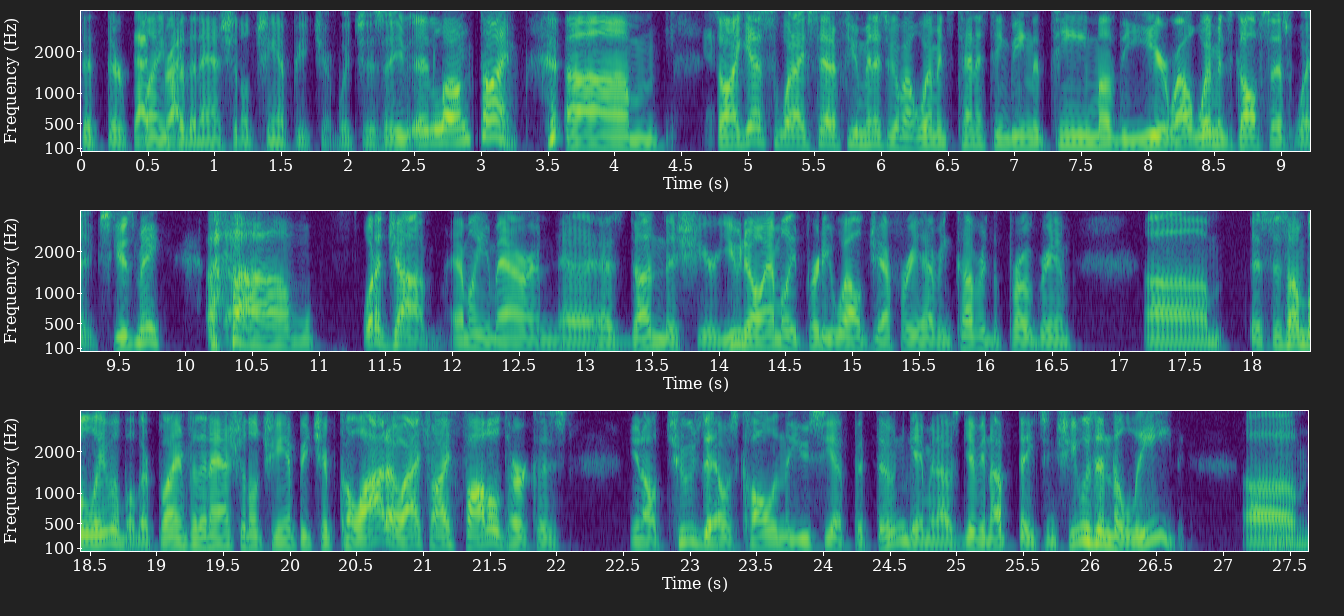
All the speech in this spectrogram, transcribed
that they're That's playing right. for the national championship, which is a, a long time. Um, so I guess what I said a few minutes ago about women's tennis team being the team of the year. Well, women's golf says, wait, excuse me. Yeah. um, what a job Emily Marron uh, has done this year. You know Emily pretty well, Jeffrey, having covered the program. Um, this is unbelievable. They're playing for the national championship. Collado, actually, I followed her because – you know, Tuesday I was calling the UCF Bethune game and I was giving updates, and she was in the lead. Mm-hmm. Um, mm-hmm.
